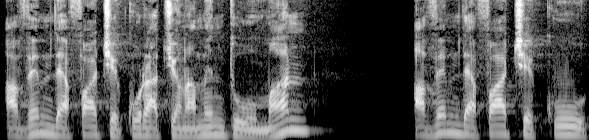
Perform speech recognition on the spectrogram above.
avem de-a face cu raționamentul uman, avem de-a face cu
